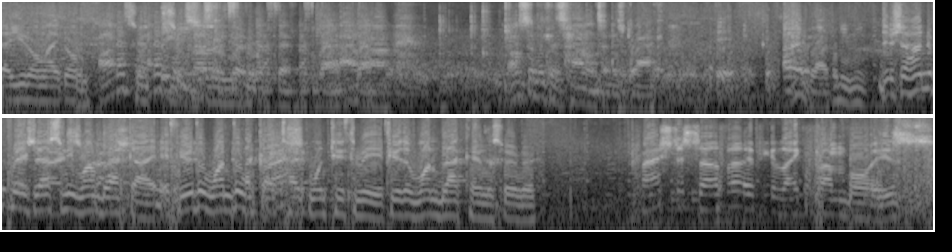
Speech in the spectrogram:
that you don't like them. Honestly, So honestly, what's problem with it? with it. But I don't. Also because Hamilton is black. I'm black, what do you mean? There's a hundred players. There has to be one black guy. If you're the one black guy, type one two three. If you're the one black guy in the server. Crash the server if you like fun boys.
